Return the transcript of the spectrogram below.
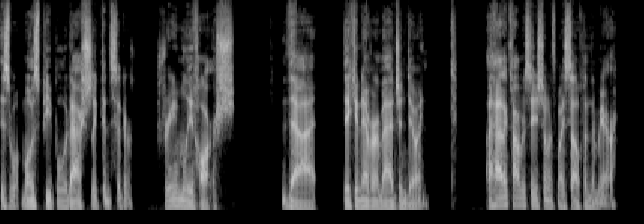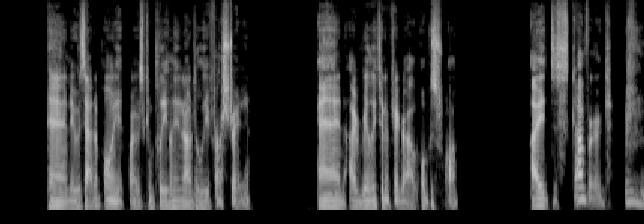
is what most people would actually consider extremely harsh that they can never imagine doing. I had a conversation with myself in the mirror. And it was at a point where I was completely and utterly frustrated. And I really couldn't figure out what was wrong. I discovered mm-hmm.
